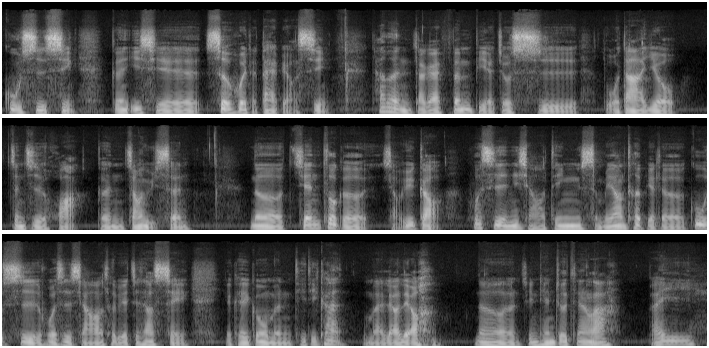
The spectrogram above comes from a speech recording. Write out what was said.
故事性，跟一些社会的代表性。他们大概分别就是罗大佑、郑智化跟张雨生。那先做个小预告，或是你想要听什么样特别的故事，或是想要特别介绍谁，也可以跟我们提提看，我们来聊聊。那今天就这样啦，拜。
